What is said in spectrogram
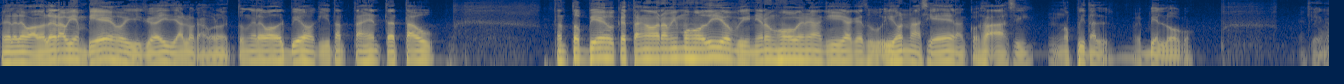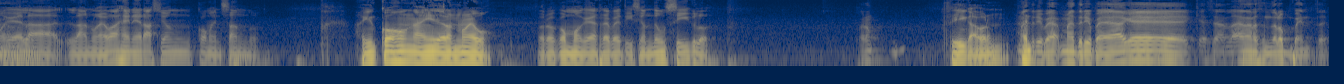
El elevador era bien viejo y yo ahí, diablo, cabrón, esto es un elevador viejo, aquí tanta gente ha estado, tantos viejos que están ahora mismo jodidos, vinieron jóvenes aquí a que sus hijos nacieran, cosas así. Un hospital, es bien loco. Es como que la, la nueva generación comenzando. Hay un cojón ahí de los nuevos. Pero como que repetición de un ciclo. Bueno, Sí, cabrón. me tripea, me tripea que, que sean la generación de los 20.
